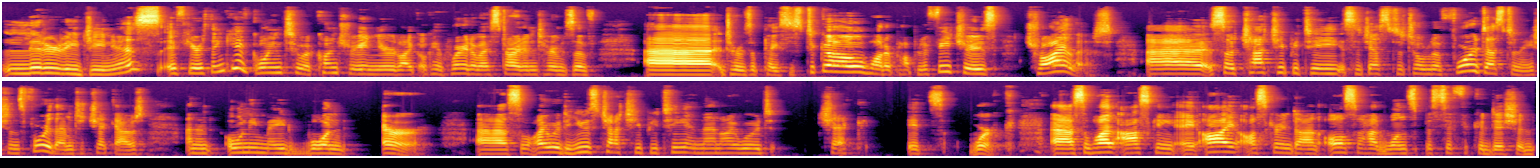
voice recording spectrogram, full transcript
literally genius. If you're thinking of going to a country and you're like, okay, where do I start in terms of uh, in terms of places to go, what are popular features, trial it. Uh, so ChatGPT suggested a total of four destinations for them to check out, and it only made one error. Uh, so I would use ChatGPT and then I would check its work. Uh, so while asking AI, Oscar and Dan also had one specific condition.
